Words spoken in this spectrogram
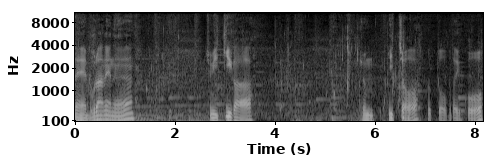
네, 물 안에는 좀 이끼가 좀 있죠. 흙도 묻어 있고.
